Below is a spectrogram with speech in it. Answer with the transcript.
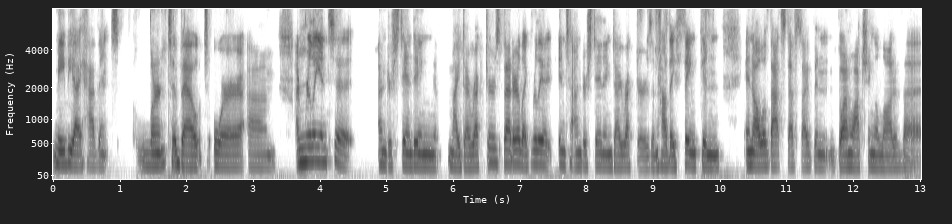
maybe I haven't learned about or um, I'm really into understanding my directors better like really into understanding directors and how they think and and all of that stuff. So i've been gone watching a lot of uh,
